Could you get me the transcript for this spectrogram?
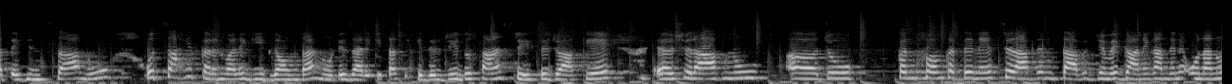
ਅਤੇ ਹਿੰਸਾ ਨੂੰ ਉਤਸ਼ਾਹਿਤ ਕਰਨ ਵਾਲੇ ਗੀਤ ਗਾਉਣ ਦਾ ਨੋਟਿਸ ਜਾਰੀ ਕੀਤਾ ਸੀ ਕਿ ਦਿਲਜੀਤ ਦੋਸਾਂਝ ਸਟੇਜ ਤੇ ਜਾ ਕੇ ਅਹ, ਸ਼ਰਾਬ ਨੂੰ ਅਹ, ਜੋ ਕਨਫਰਮ ਕਰਦੇ ਨੇ ਸ਼ਰਾਬ ਦੇ ਮੁਤਾਬਿਕ ਜਿਵੇਂ ਗਾਣੇ ਗਾਉਂਦੇ ਨੇ, ਉਹਨਾਂ ਨੂੰ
